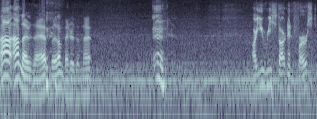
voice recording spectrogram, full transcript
I I know that, but I'm better than that. Eh, Are you restarting in first?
